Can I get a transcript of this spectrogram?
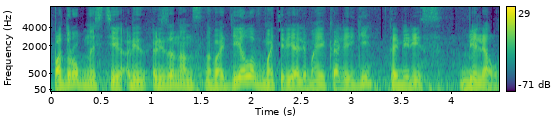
Подробности резонансного дела в материале моей коллеги Тамирис Белял.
